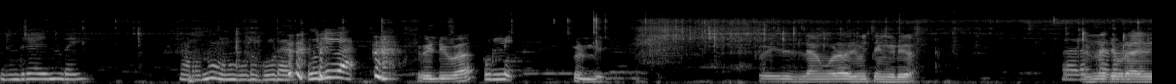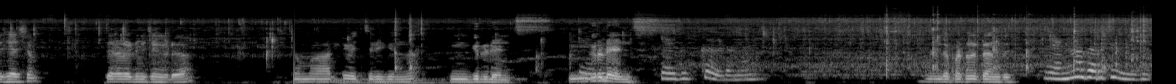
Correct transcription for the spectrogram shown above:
ഇതെന്തിനായിരുന്നു ബൈ മറന്നു പോണു കൂടെ കൂടെ. ഉലിവ. ഉലിവ? ഉള്ളി. ഉള്ളി. ഇതെല്ലാം കൂടെ ഒരുമിച്ച് അങ്ങ് ഇടുക. എണ്ണ ചൂടായതിനു ശേഷം ഇതെല്ലാം ഒരുമിച്ച് അങ്ങ് ഇടുക. നമ്മൾ ആട്ടി വെച്ചിരിക്കുന്ന ഇൻഗ്രീഡിയൻസ് ഇൻഗ്രീഡിയൻസ് എന്താ പെട്ടെന്നിട്ട് എന്ത് എണ്ണ തെറിച്ച് വീഴും.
